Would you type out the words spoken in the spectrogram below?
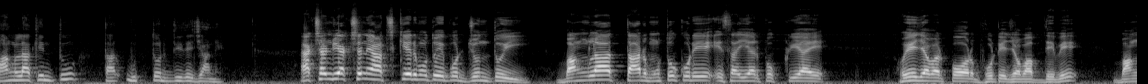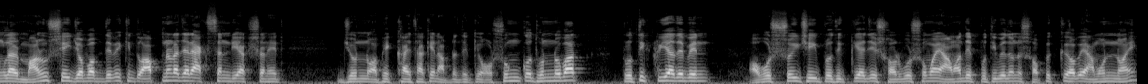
বাংলা কিন্তু তার উত্তর দিতে জানে। অ্যাকশন রিয়াকশনে আজকের মতো এ পর্যন্তই। বাংলা তার মতো করে এসআইআর প্রক্রিয়ায় হয়ে যাওয়ার পর ভোটে জবাব দেবে। বাংলার মানুষ সেই জবাব দেবে কিন্তু আপনারা যারা অ্যাকশন রিয়াকশনের জন্য অপেক্ষায় থাকেন আপনাদেরকে অসংখ্য ধন্যবাদ। প্রতিক্রিয়া দেবেন অবশ্যই সেই প্রতিক্রিয়া যে সর্বসময় আমাদের প্রতিবেদনের সাপেক্ষে হবে এমন নয়।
